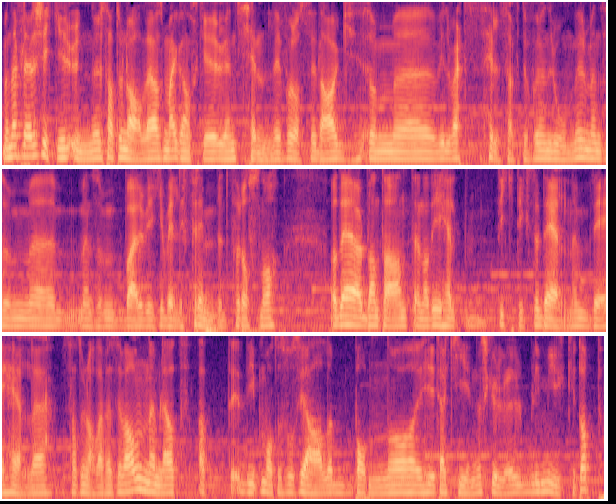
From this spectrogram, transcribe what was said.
Men det er flere skikker under Saturnalia som er ganske ugjenkjennelige for oss i dag. Som uh, ville vært selvsagte for en romer, men som, uh, men som, bare virker veldig fremmed for oss nå. Og Det er bl.a. en av de helt viktigste delene ved hele Saturnalia-festivalen. Nemlig at, at, de på en måte sosiale båndene og hierarkiene skulle bli myket opp.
